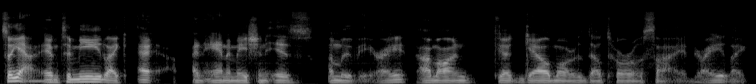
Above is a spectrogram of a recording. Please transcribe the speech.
So yeah, and to me, like a, an animation is a movie, right? I'm on Gu- Guillermo del Toro's side, right? Like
